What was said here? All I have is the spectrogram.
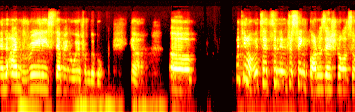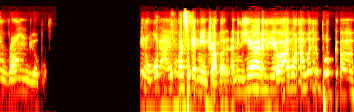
and I'm really stepping away from the book. Yeah. Uh, but you know, it's it's an interesting conversation also around your book. you know what I wants to get me in trouble. I mean, here I'm. Know, I want. I want the book. Uh,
